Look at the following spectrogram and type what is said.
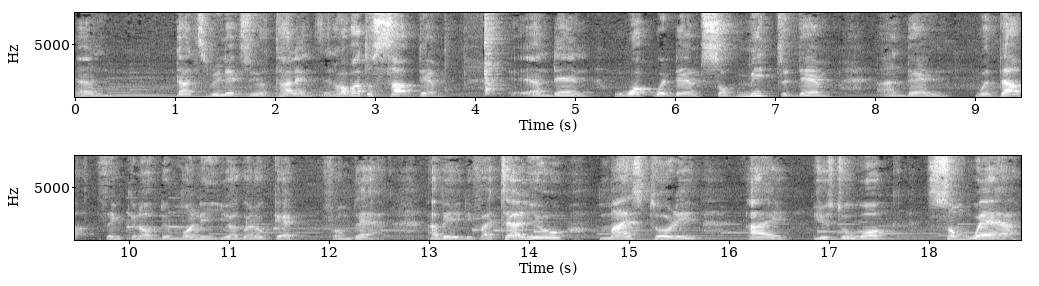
and that relates to your talents and about to serve them and then work with them submit to them and then without thinking of the money you are going to get from there. I mean, if I tell you my story, I used to work somewhere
